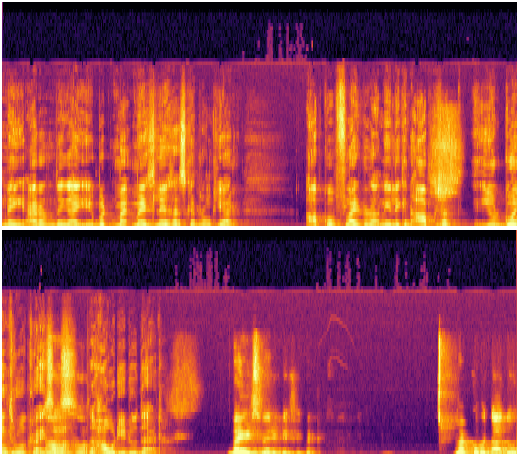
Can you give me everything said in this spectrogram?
नहीं आई डोंट थिंक आई है। बट मैं मैं इसलिए असेस कर रहा हूँ कि यार आपको फ़्लाइट उड़ानी है लेकिन आपके साथ you are going through a crisis तो how do you do that भाई इट्स वेरी डिफ़िकल्ट मैं आपको बता दूँ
